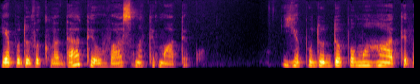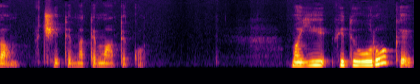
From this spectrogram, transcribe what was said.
Я буду викладати у вас математику. Я буду допомагати вам вчити математику. Мої відеоуроки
